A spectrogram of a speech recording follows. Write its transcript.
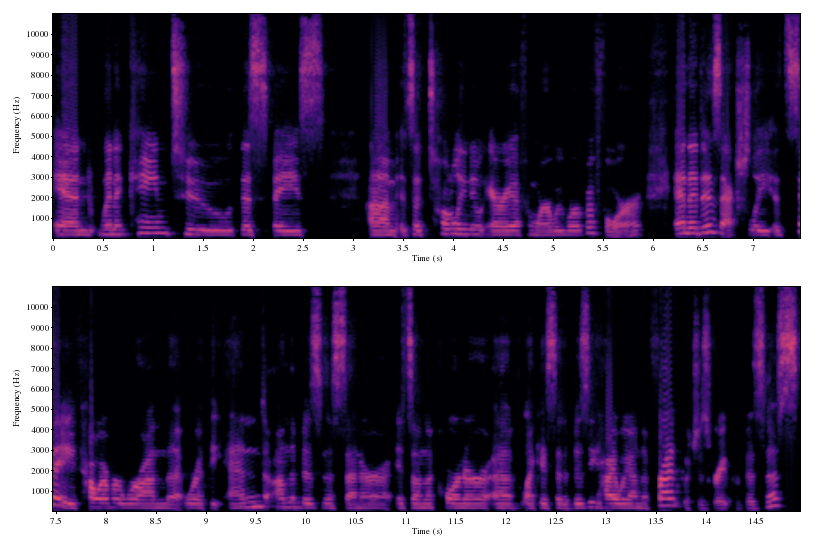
And when it came to this space, um, it's a totally new area from where we were before, and it is actually it's safe. However, we're on the we're at the end on the business center. It's on the corner of, like I said, a busy highway on the front, which is great for business,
